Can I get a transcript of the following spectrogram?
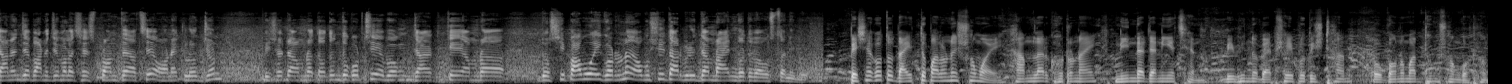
জানেন যে বাণিজ্য মেলা শেষ প্রান্তে আছে অনেক লোকজন। বিষয়টা আমরা তদন্ত করছি এবং যাকে আমরা দোষী পাবো এই ঘটনায় অবশ্যই তার বিরুদ্ধে আমরা আইনগত ব্যবস্থা নিব। পেশাগত দায়িত্ব পালনের সময় হামলার ঘটনায় নিন্দা জানিয়েছেন বিভিন্ন ব্যবসায়ী প্রতিষ্ঠান ও গণমাধ্যম সংগঠন।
